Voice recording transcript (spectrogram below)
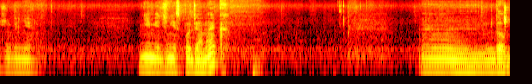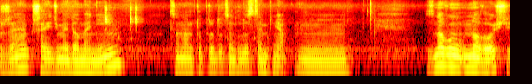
żeby nie, nie mieć niespodzianek. Yy, Dobrze, przejdźmy do menu. Co nam tu producent udostępnia? Mm, Znowu nowość,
